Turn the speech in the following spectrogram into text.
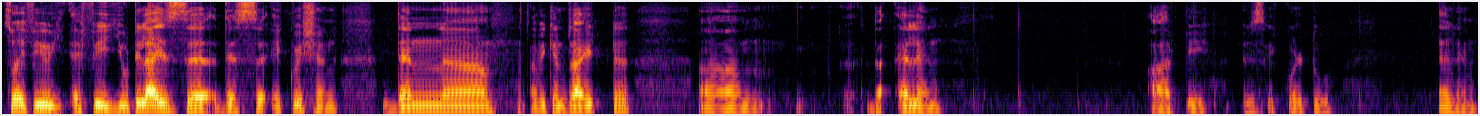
So, if you if we utilize uh, this equation then uh, we can write um, the ln Rp is equal to ln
